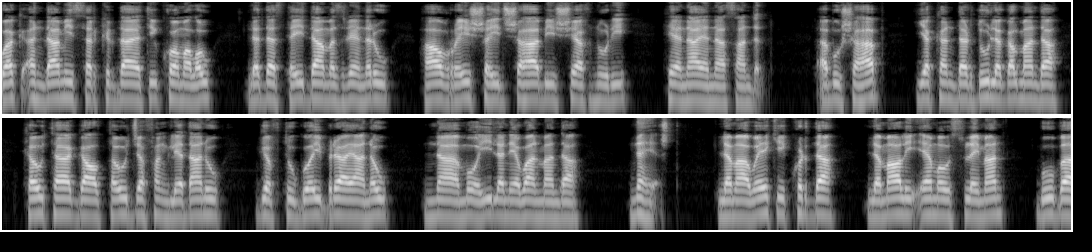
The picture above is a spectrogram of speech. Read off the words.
وەک ئەندامی سەرکردایەتی کۆمەڵە و لە دەستەی دامەزرێنەر و هاوڕێی شەید شەهابی شێخ نووری هێنایە ناساندن ئەبوو شەهاب یەکەندەردوو لەگەڵماندا کەوتە گاڵتە و جەفەنگ لێدان و گفتوگۆی برایانە و نامۆیی لە نێوانماندا نەهێشت، لە ماوەیەکی کورتدا لە ماڵی ئێمە و سولەیمان بوو بە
